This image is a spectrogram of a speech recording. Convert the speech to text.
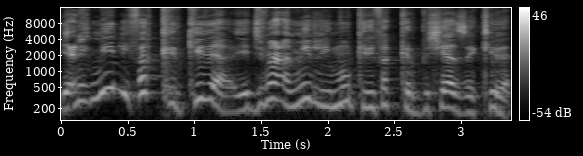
يعني مين اللي يفكر كذا؟ يا جماعة مين اللي ممكن يفكر بأشياء زي كذا؟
